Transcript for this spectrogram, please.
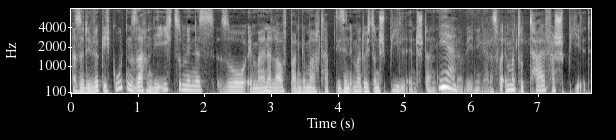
Also die wirklich guten Sachen, die ich zumindest so in meiner Laufbahn gemacht habe, die sind immer durch so ein Spiel entstanden, Ja. mehr oder weniger. Das war immer total verspielt.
